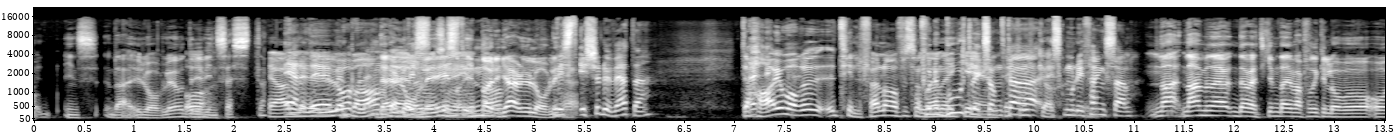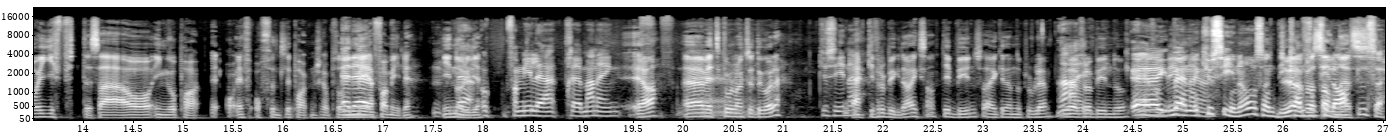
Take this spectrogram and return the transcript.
Og ins- Det er ulovlig å drive incest. Ja. Ja, Er det det er ulovlig? Det er det ulovlig. I Norge er det ulovlig. Hvis ikke du vet det, Det har jo vært tilfeller for sånne får du bot, liksom? Hva, skal du i fengsel? Nei, nei, men jeg, jeg vet ikke, men det er i hvert fall ikke lov å, å gifte seg og inngå par, offentlig partnerskap sånn, det- med familie i Norge. Ja, og familie, tremenning, Ja, Jeg vet ikke hvor langt ut det går. Jeg. kusine. jeg er ikke fra bygda. ikke sant? I byen så er ikke det noe problem. Du Nei. er fra byen, du òg. Eh, kusiner og sånt, de kan få tillatelse.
